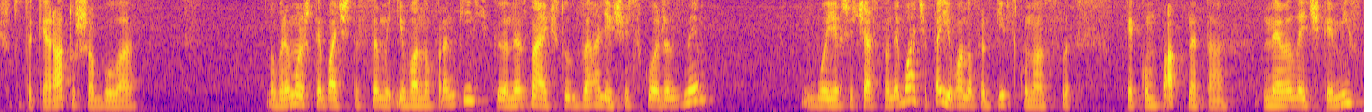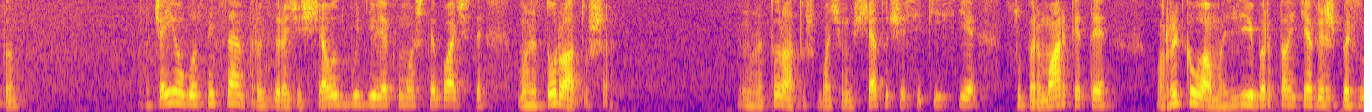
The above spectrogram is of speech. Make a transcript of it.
Що тут таке ратуша була? Добре, можете бачити саме Івано-Франківськ. Не знаю, чи тут взагалі щось схоже з ним. Бо, якщо чесно, не бачив, та Івано-Франківськ у нас таке компактне та невеличке місто. Хоча є обласний центр, ось, до речі, ще от будівля, яку можете бачити. Може, то ратуша. Може, то ратуша. Бачимо, ще тут щось якісь є. Супермаркети. Реклама Зіберта, як же ж без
